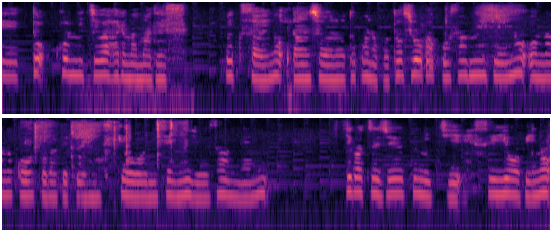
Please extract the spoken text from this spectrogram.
えーと、こんにちは、はるままです。6歳の男性の男の子と小学校3年生の女の子を育てています。今日は2023年7月19日水曜日の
